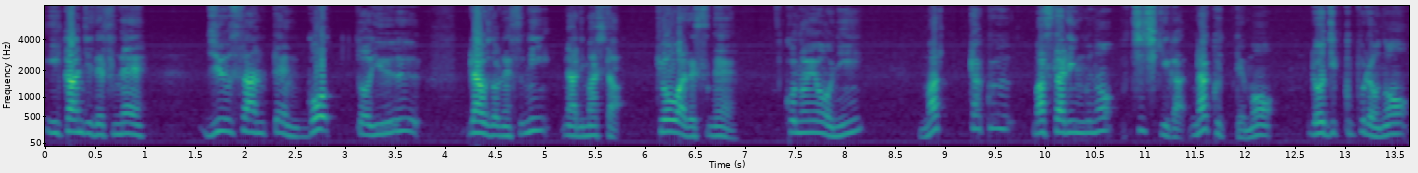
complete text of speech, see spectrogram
いい感じですね。13.5というラウドネスになりました。今日はですねこのように全くマスタリングの知識がなくっても Logic Proの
